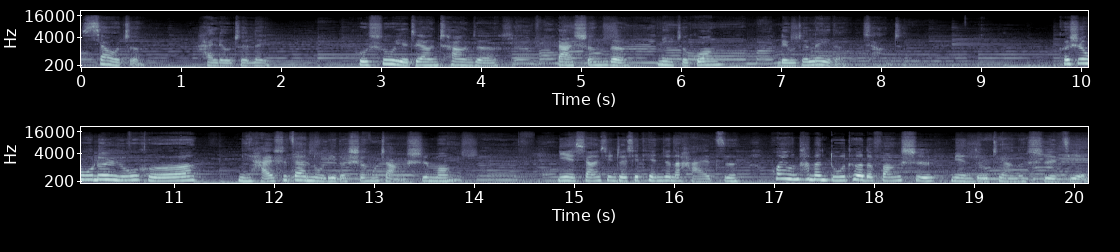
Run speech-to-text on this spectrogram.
笑着，还流着泪。朴树也这样唱着，大声的逆着光，流着泪的唱着。可是无论如何，你还是在努力的生长，是吗？你也相信这些天真的孩子会用他们独特的方式面对这样的世界。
